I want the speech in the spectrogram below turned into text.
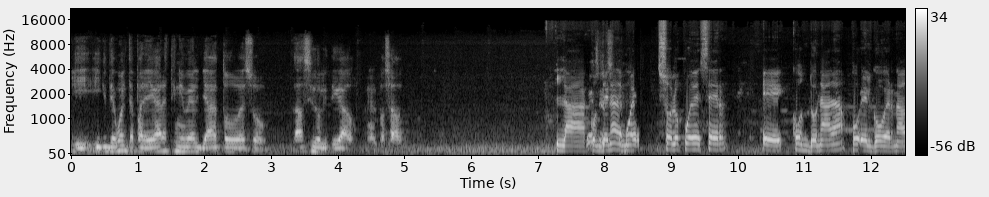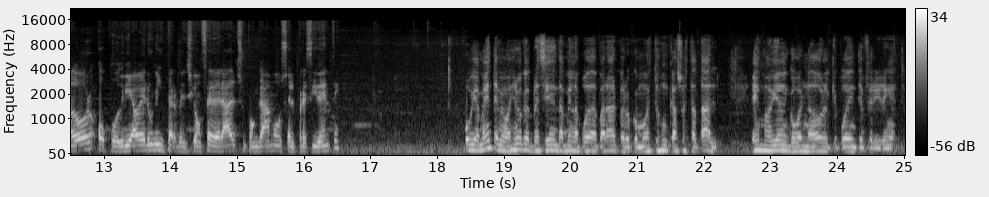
Y, de vuelta, para llegar a este nivel ya todo eso ha sido litigado en el pasado. La condena de muerte solo puede ser eh, condonada por el gobernador o podría haber una intervención federal, supongamos el presidente? Obviamente, me imagino que el presidente también la pueda parar, pero como esto es un caso estatal, es más bien el gobernador el que puede interferir en esto.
